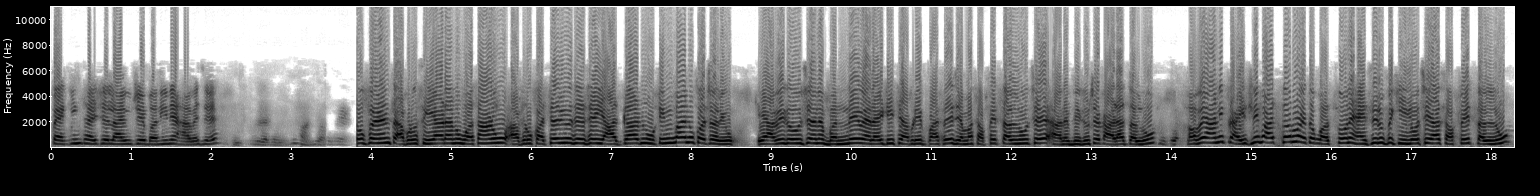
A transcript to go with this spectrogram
પેકિંગ થાય છે લાઈવ જે બનીને આવે છે. તો ફ્રેન્ડ આપણું શિયાળાનું વસાણું, આપણું કચરિયું જે છે, યાદગારનું ટીમ્બાનું કચરિયું, એ આવી ગયું છે અને બંને વેરાયટી છે આપણી પાસે, જેમાં સફેદ તલનું છે અને બીજું છે કાળા તલનું. હવે આની પ્રાઇસની વાત કરું તો બસો ને એસી રૂપિયા કિલો છે આ સફેદ તલનું.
